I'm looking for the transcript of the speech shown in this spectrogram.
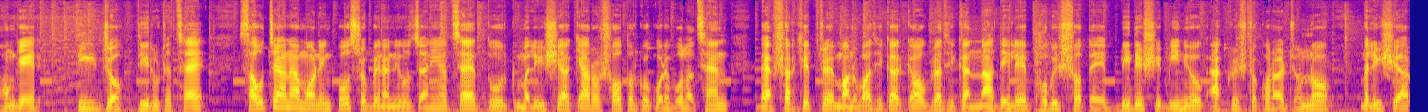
ভঙ্গের তীর্যক তীর উঠেছে। সাউথ চায়না মর্নিং পোস্ট ও বেনা নিউজ জানিয়েছে, তুর্ক মালয়েশিয়াকে আরও সতর্ক করে বলেছেন, ব্যবসার ক্ষেত্রে মানবাধিকারকে অগ্রাধিকার না দিলে ভবিষ্যতে বিদেশি বিনিয়োগ আকৃষ্ট করার জন্য মালয়েশিয়ার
